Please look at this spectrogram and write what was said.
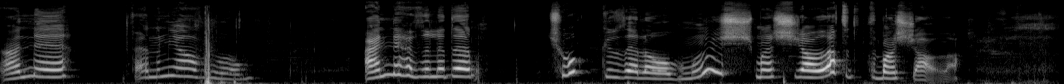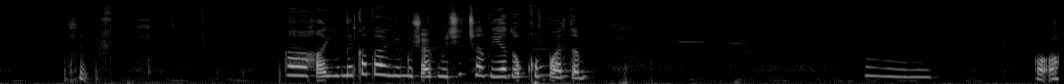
Anne. Efendim yavrum. Anne hazırladım. Çok güzel olmuş. Maşallah tıt maşallah. ah ay ne kadar yumuşakmış. Hiç halıya dokunmadım. Hmm. Aa.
